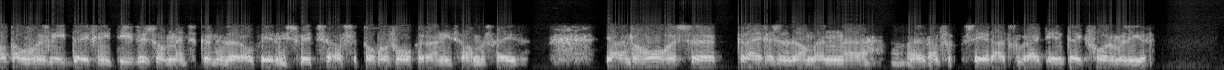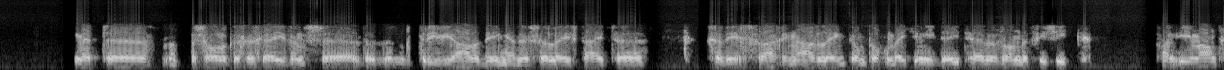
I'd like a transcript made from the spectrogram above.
Wat overigens niet definitief is, want mensen kunnen daar ook weer in switchen als ze toch een voorkeur aan iets anders geven. Ja, en vervolgens uh, krijgen ze dan een, uh, een zeer uitgebreid intakeformulier met uh, persoonlijke gegevens, de, triviale dingen, dus leeftijd, gewicht, vraag ik naar lengte, om toch een beetje een idee te hebben van de fysiek van iemand.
